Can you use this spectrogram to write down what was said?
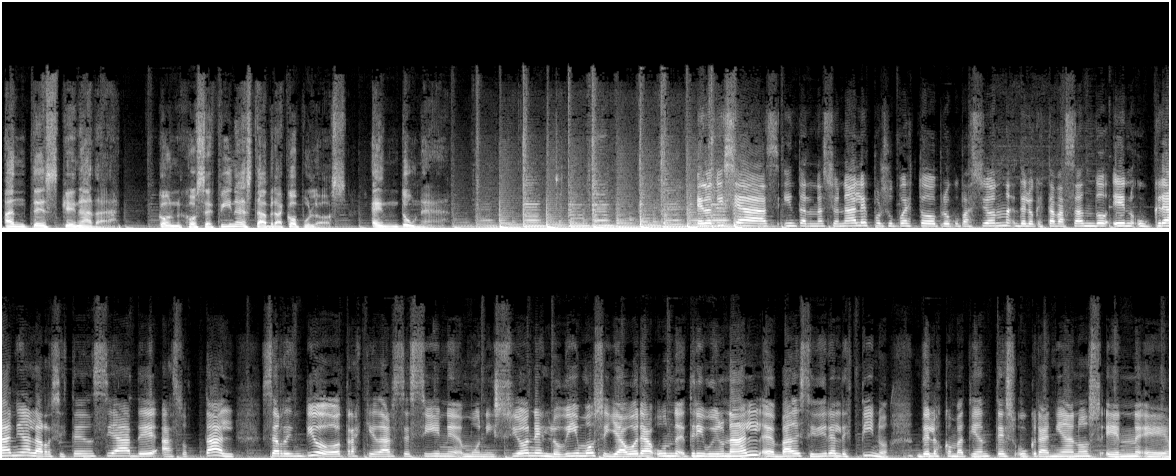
Antes que nada con Josefina Stavrakopoulos en Duna. En noticias internacionales, por supuesto, preocupación de lo que está pasando en Ucrania. La resistencia de Azovtal se rindió tras quedarse sin municiones, lo vimos, y ahora un tribunal eh, va a decidir el destino de los combatientes ucranianos en eh,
